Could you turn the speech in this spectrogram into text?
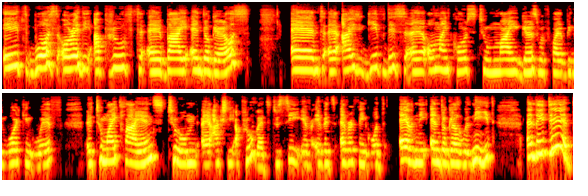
it was already approved uh, by Endo Girls and uh, I give this uh, online course to my girls with who I've been working with, uh, to my clients to um, uh, actually approve it, to see if, if it's everything what any endo girl will need. And they did,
